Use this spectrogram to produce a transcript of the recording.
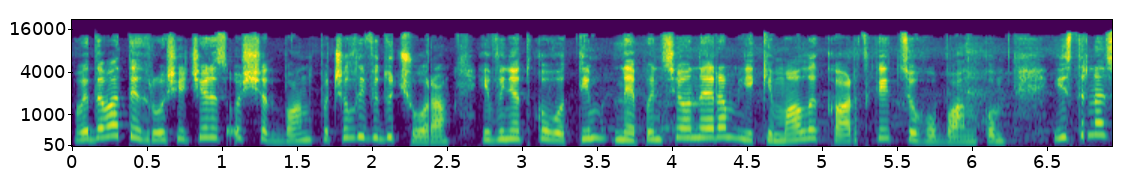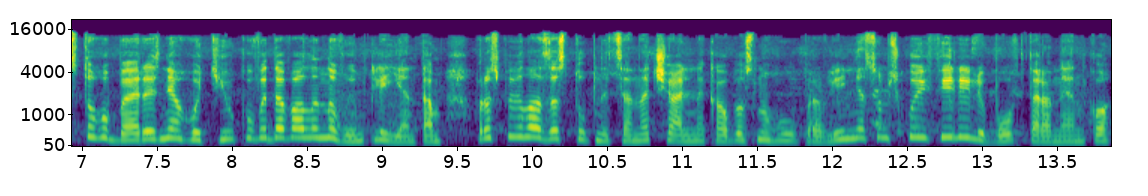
Видавати гроші через Ощадбанк почали від учора і винятково тим непенсіонерам, які мали картки цього банку. Із 13 березня готівку видавали новим клієнтам, розповіла заступниця начальника обласного управління Сумської філії Любов Тараненко.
